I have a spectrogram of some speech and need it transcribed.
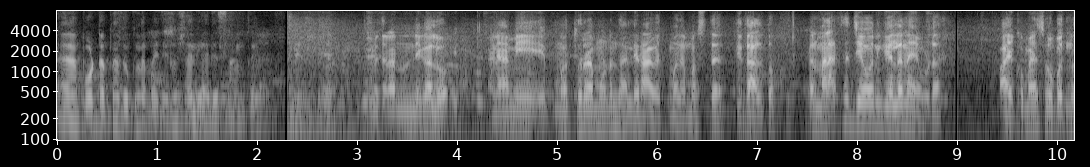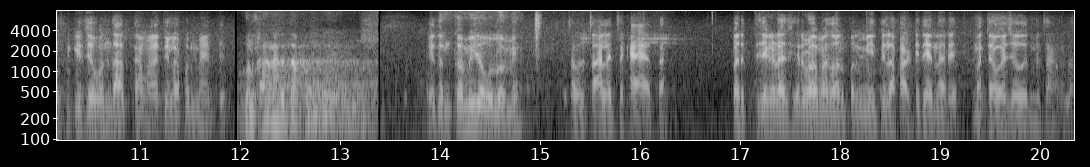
पोटात दुखलं पाहिजे ऋषाली आधीच सांगतोय. मित्रांनो निघालो आणि आम्ही मथुरा म्हणून झाले रावेतमध्ये मस्त. तिथं आलतो. पण मला असं जेवण गेलं नाही एवढं. बायको माझ्या सोबत नसली की जेवण जात नाही मला तिला पण माहिती फुल खाणार आपण. एकदम कमी जेवलो मी. चालायचं काय आता? परत तिच्याकडे शिरवळमध्ये जाऊन पण मी तिला पार्टी देणार आहे. मग तेव्हा जेवण मी चांगलं.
